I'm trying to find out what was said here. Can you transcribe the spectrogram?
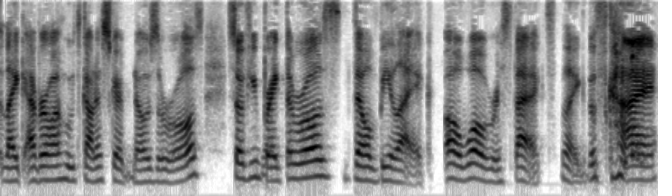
like everyone who's got a script knows the rules. So if you break the rules, they'll be like, "Oh, whoa, respect!" Like this guy.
